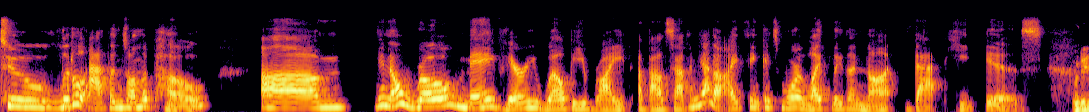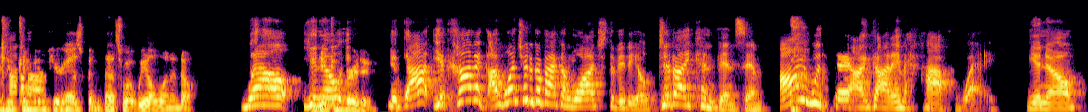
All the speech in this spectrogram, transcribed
to Little Athens on the Po. Um, you know, Roe may very well be right about Sabbioneta. I think it's more likely than not that he is. What did you convince um, your husband? That's what we all want to know. Well, you did know, you, you got you kind of. I want you to go back and watch the video. Did I convince him? I would say I got him halfway. You know,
